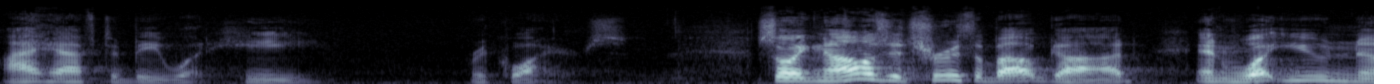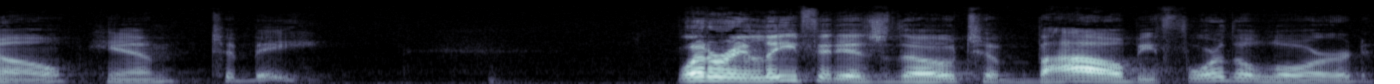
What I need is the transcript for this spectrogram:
I have to be what He requires. So acknowledge the truth about God and what you know Him to be. What a relief it is, though, to bow before the Lord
